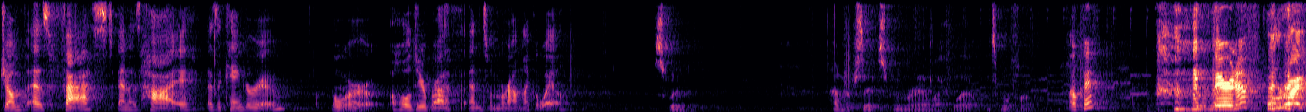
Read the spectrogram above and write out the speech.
jump as fast and as high as a kangaroo or hold your breath and swim around like a whale? Swim. 100% swim around like a whale. It's more fun. Okay. Fair enough. All right,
